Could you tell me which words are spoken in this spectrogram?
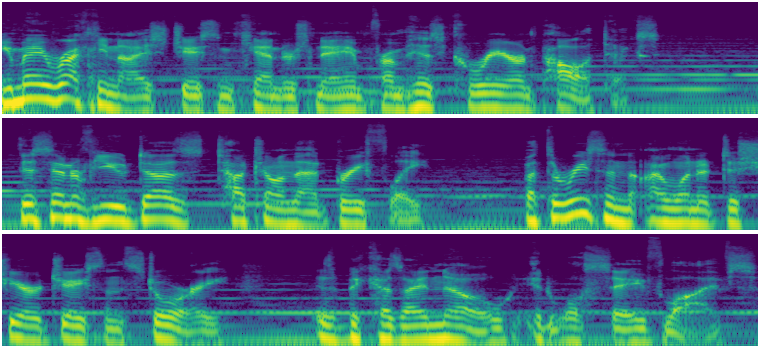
You may recognize Jason Kander's name from his career in politics. This interview does touch on that briefly, but the reason I wanted to share Jason's story is because I know it will save lives.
